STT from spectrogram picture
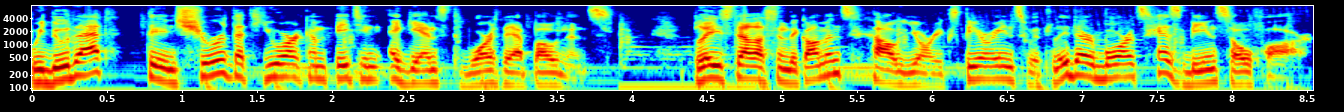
We do that to ensure that you are competing against worthy opponents. Please tell us in the comments how your experience with leaderboards has been so far.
